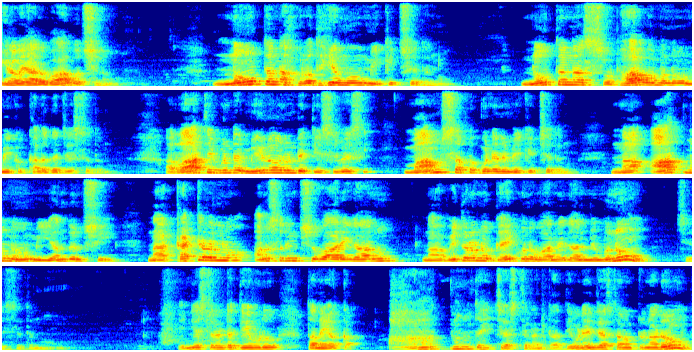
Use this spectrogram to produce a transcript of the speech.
ఇరవై ఆరవ వచనం. నూతన హృదయము మీకు ఇచ్చేదను నూతన స్వభావమును మీకు కలగజేసేదను. రాతి గుండె మీలో నుండి తీసివేసి మాంసపు గుండెను మీకు ఇచ్చేదను నా ఆత్మను మీ అందుంచి నా కట్టడలను అనుసరించు వారిగాను నా విధులను గైకొన వారిని గాను మిమ్మను చేసేదను. ఏం చేస్తాడంటే దేవుడు? తన యొక్క ఆత్మను దయచేస్తాడంట. దేవుడు ఏం చేస్తా ఉంటున్నాడు?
